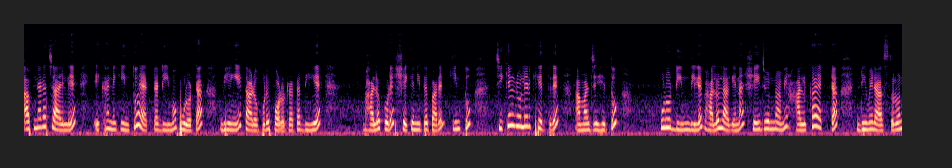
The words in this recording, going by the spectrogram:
আপনারা চাইলে এখানে কিন্তু একটা ডিমও পুরোটা ভেঙে তার ওপরে পরোটাটা দিয়ে ভালো করে সেঁকে নিতে পারেন। কিন্তু চিকেন রোলের ক্ষেত্রে আমার যেহেতু পুরো ডিম দিলে ভালো লাগে না, সেই জন্য আমি হালকা একটা ডিমের আস্তরণ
